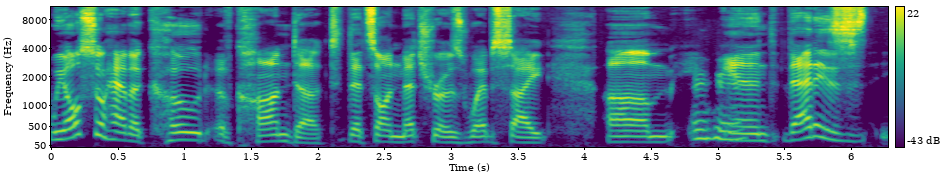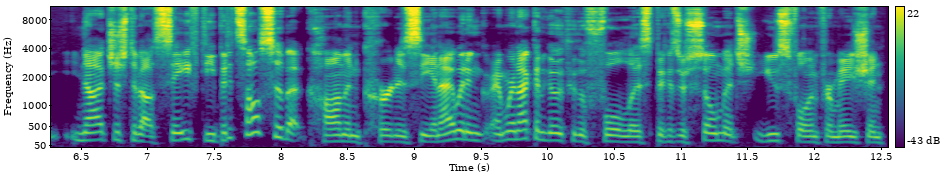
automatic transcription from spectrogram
We also have a code of conduct that's on Metro's website. Um, mm-hmm. And that is not just about safety, but it's also about common courtesy. And I would, and we're not going to go through the full list because there's so much useful information.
